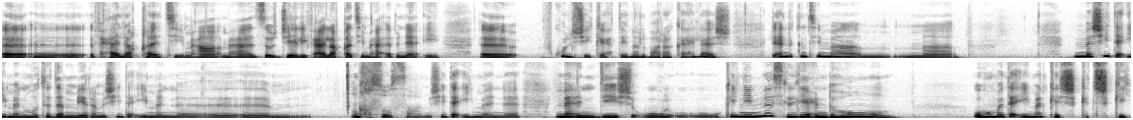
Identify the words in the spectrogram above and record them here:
آه، في علاقاتي مع مع الزوج ديالي في علاقاتي مع أبنائي آه، في كل شيء كيعطينا البركة. علاش؟ لأنك أنت ما ما ماشي دائما متدمرة ماشي دائما آه، آه، مخصوصة ماشي دائما آه، ما عنديش. وكاينين الناس اللي عندهم وهما دائما كتش- كتشكي.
